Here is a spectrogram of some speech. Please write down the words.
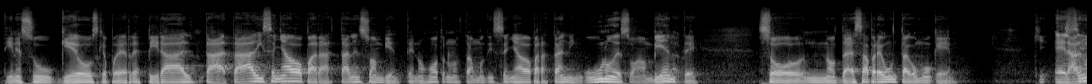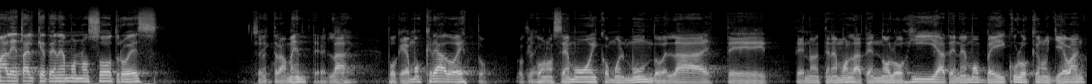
Tiene sus gills que puede respirar. Está, está diseñado para estar en su ambiente. Nosotros no estamos diseñados para estar en ninguno de esos ambientes. So, nos da esa pregunta como que el sí. alma letal que tenemos nosotros es Sí. nuestra mente, ¿verdad? Sí. Porque hemos creado esto, lo que Sí. conocemos hoy como el mundo, ¿verdad? Este, ten- tenemos la tecnología, tenemos vehículos que nos llevan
